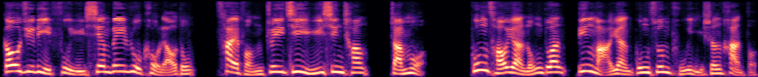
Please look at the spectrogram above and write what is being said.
高句丽复与鲜卑入寇辽东，蔡讽追击于新昌，战没。公曹院龙端、兵马院公孙普以身汉讽，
